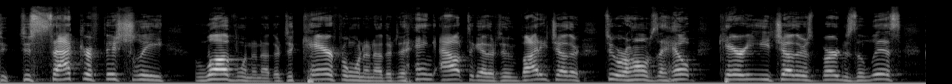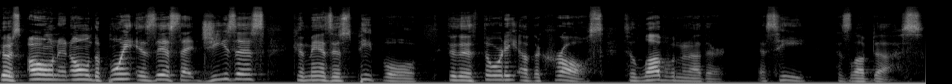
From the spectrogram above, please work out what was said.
to, to sacrificially love one another, to care for one another, to hang out together, to invite each other to our homes, to help carry each other's burdens. The list goes on and on. The point is this that Jesus commands his people through the authority of the cross to love one another as he has loved us.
